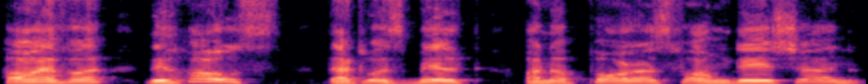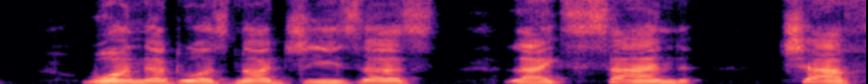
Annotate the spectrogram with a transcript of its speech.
However, the house that was built on a porous foundation, one that was not Jesus, like sand, chaff,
